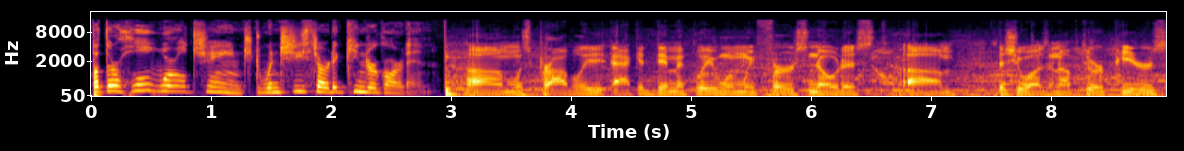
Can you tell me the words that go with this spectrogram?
But their whole world changed when she started kindergarten. Um, was probably academically when we first noticed um, that she wasn't up to her peers.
